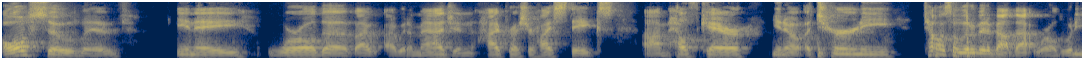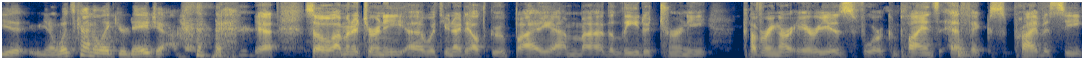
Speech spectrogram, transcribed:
also live in a world of I, I would imagine high pressure, high stakes, um, healthcare. You know, attorney tell us a little bit about that world. What do you you know what's kind of like your day job? Yeah. So i'm an attorney uh, with united health group. I am uh, the lead attorney covering our areas for compliance ethics privacy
